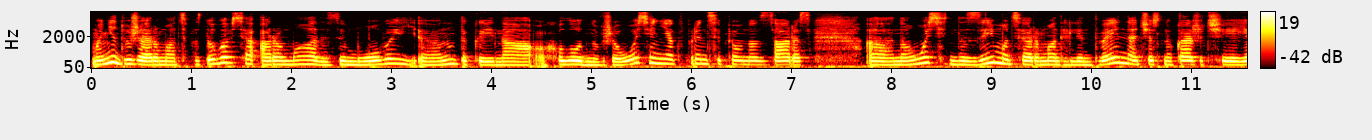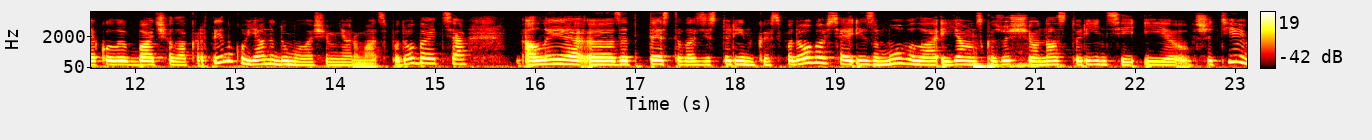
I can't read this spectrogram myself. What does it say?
Мені дуже аромат сподобався. Аромат зимовий, е, ну такий на холодну вже осінь, як в принципі у нас зараз. На осінь, на зиму це аромат Глінтвейна. Чесно кажучи, я коли бачила картинку, я не думала, що мені аромат сподобається. Але е, затестила зі сторінки, сподобався і замовила. І я вам скажу, що на сторінці і в житті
